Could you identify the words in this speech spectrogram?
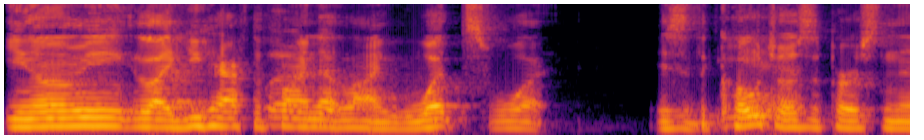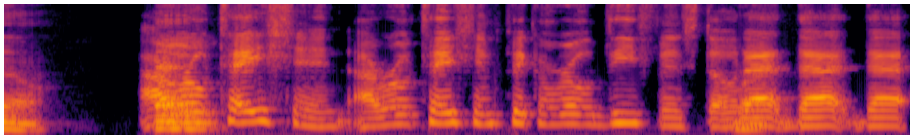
You know what I mean? Like you have to But- find that line. What's what? Is it the coach or is it personnel? Our And- rotation, our rotation pick and roll defense, though, Right. that that that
